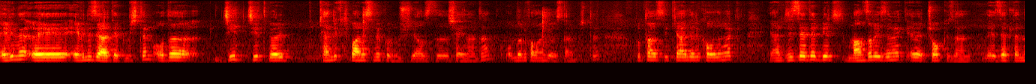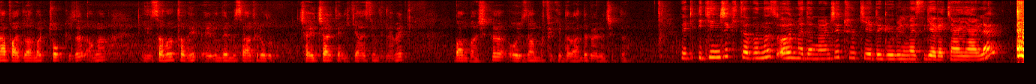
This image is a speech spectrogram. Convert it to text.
evini e, evini ziyaret etmiştim. O da cilt cilt böyle kendi kütüphanesini kurmuş yazdığı şeylerden. Onları falan göstermişti. Bu tarz hikayeleri kovalamak yani Rize'de bir manzara izlemek evet çok güzel. Lezzetlerinden faydalanmak çok güzel ama insanı tanıyıp evinde misafir olup çay içerken hikayesini dinlemek bambaşka. O yüzden bu fikir de bende böyle çıktı. Peki ikinci kitabınız ölmeden önce Türkiye'de görülmesi gereken yerler.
